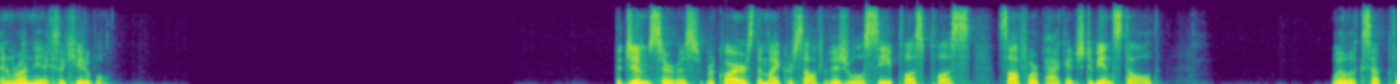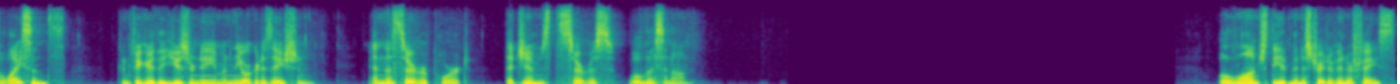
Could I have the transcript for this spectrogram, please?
and run the executable. The JIMS service requires the Microsoft Visual C++ software package to be installed. We'll accept the license, configure the username and the organization, and the server port that JIMS service will listen on. We'll launch the administrative interface,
